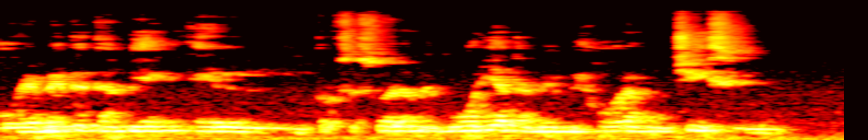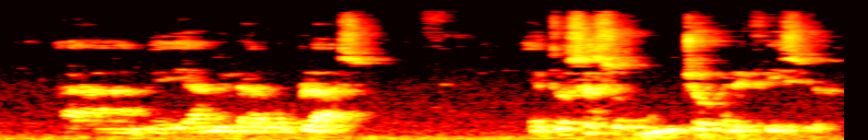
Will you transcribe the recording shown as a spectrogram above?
obviamente también el proceso de la memoria también mejora muchísimo a mediano y largo plazo. Entonces son muchos beneficios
